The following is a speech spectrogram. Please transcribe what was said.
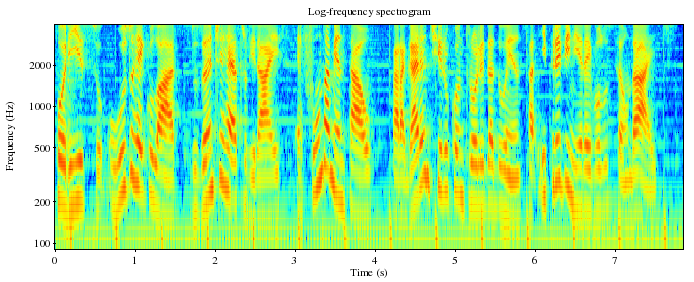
Por isso, o uso regular dos antirretrovirais é fundamental para garantir o controle da doença e prevenir a evolução da AIDS.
